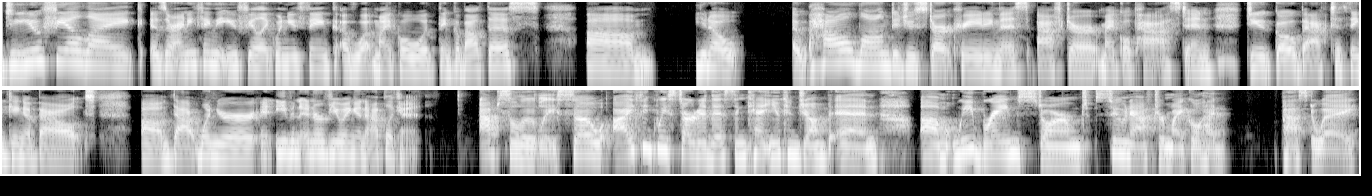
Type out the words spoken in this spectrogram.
do you feel like, is there anything that you feel like when you think of what Michael would think about this? Um, you know, how long did you start creating this after Michael passed? And do you go back to thinking about um, that when you're even interviewing an applicant? Absolutely. So I think we started this, and Kent, you can jump in. Um, we brainstormed soon after Michael had passed away.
